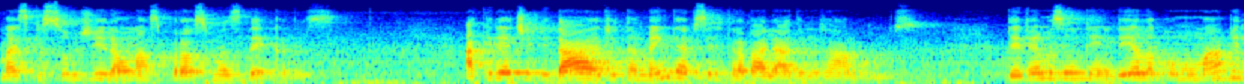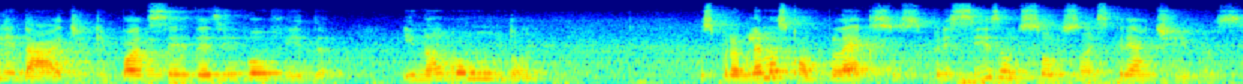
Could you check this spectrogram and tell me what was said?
mas que surgirão nas próximas décadas. A criatividade também deve ser trabalhada nos alunos. Devemos entendê-la como uma habilidade que pode ser desenvolvida e não como um dom. Os problemas complexos precisam de soluções criativas.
